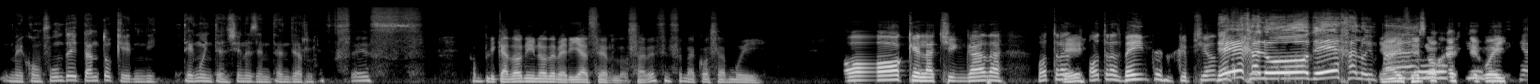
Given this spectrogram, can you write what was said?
me confunde tanto que ni tengo intenciones de entenderlo. Es, es complicadón y no debería hacerlo, ¿sabes? Es una cosa muy... Oh, que la chingada. Otra, otras 20 suscripciones. Déjalo, déjalo en Ay, paz. se enoja este güey. Que,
